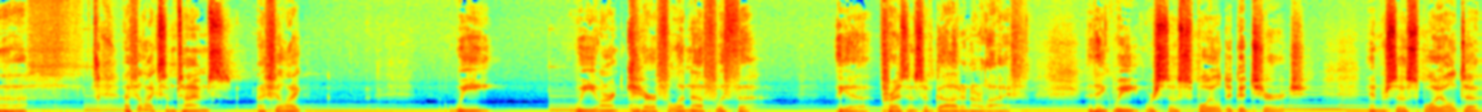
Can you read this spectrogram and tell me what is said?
uh, I feel like sometimes, I feel like we we aren't careful enough with the the uh, presence of God in our life. I think we, we're so spoiled to good church, and we're so spoiled to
